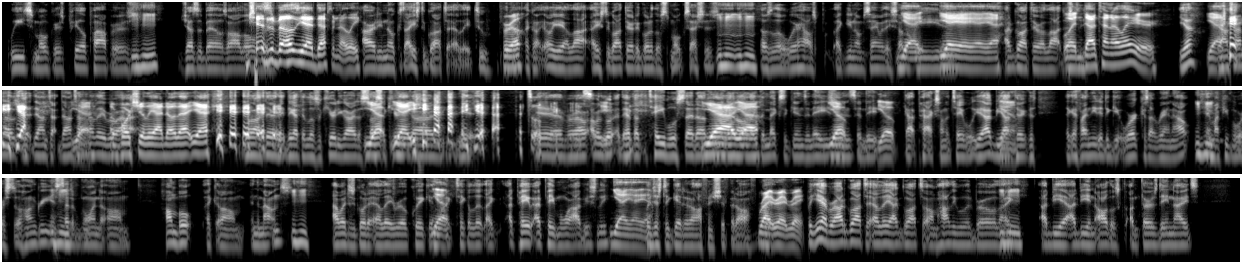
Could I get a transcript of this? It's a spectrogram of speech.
weed smokers, pill poppers, hmm Jezebels, all over. Jezebels, yeah, definitely. I already know because I used to go out to LA too. For real? Like, oh yeah, a lot. I used to go out there to go to those smoke sessions. hmm hmm Those little warehouse, like you know what I'm saying, where they sell Yeah, weed. yeah, yeah, yeah, yeah. I'd go out there a lot. Well, in to- downtown LA or yeah, Yeah. downtown, Yeah. downtown, downtown yeah. LA, bro. I- Unfortunately, I know that. Yeah. go out there. They, they got the little security guard, the yeah, yeah, security yeah, guard. and- yeah. That's Yeah, bro. I, I would go. They had the table set up. and Yeah, all, yeah. like, the Mexicans and Asians, and they Yep. got packs on the table. Yeah, I'd be Yeah. out there because like if I needed to get work because I ran out Mhm. and my people were still hungry, instead of going to um Humboldt, like um in the mountains, Mhm. I would just go to LA real quick and Yeah. like take a look. Like I'd pay, I'd pay more obviously, Yeah, yeah, yeah. but just to get it off and ship it off. Right, But, right, right. But yeah, bro, I'd go out to LA. I'd go out to um Hollywood, bro. Like Mhm. I'd be, I'd be in all those on Thursday nights,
